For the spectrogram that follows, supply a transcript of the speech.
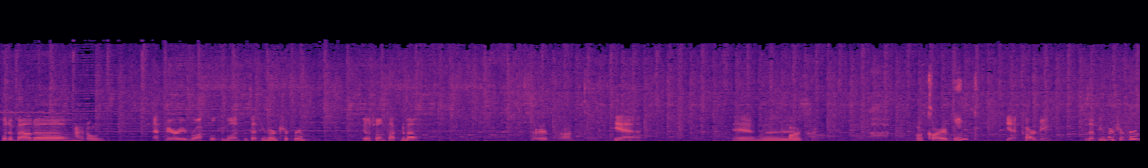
What about um I don't. that Fairy Rock Pokemon? Does that thing learn Trick Room? You know what I'm talking about? Sure, bro. Yeah. It was. Or, or Carbink? Yeah, Carbink. Is that the other trick room?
